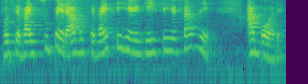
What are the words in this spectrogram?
Você vai superar, você vai se reerguer e se refazer. Agora,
